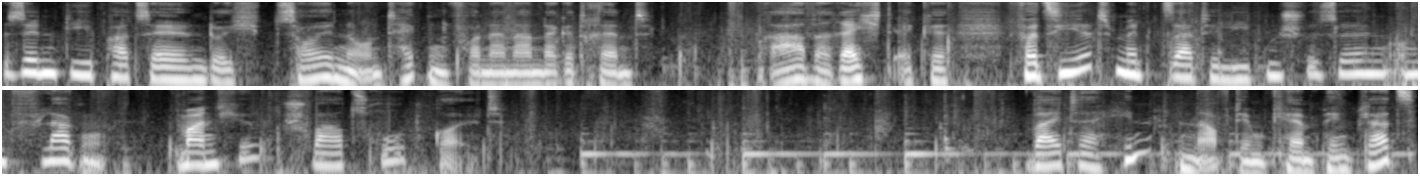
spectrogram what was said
sind die Parzellen durch Zäune und Hecken voneinander getrennt. Brave Rechtecke, verziert mit Satellitenschüsseln und Flaggen, manche schwarz-rot-gold. Weiter hinten auf dem Campingplatz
